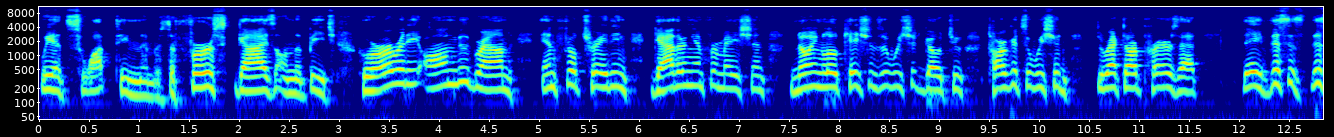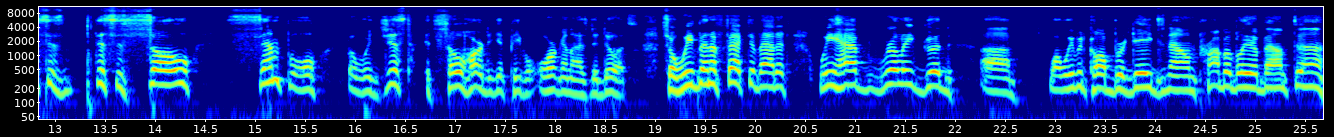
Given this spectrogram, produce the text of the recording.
we had SWAT team members, the first guys on the beach who are already on the ground, infiltrating, gathering information, knowing locations that we should go to, targets that we should direct our prayers at. Dave, this is this is this is so simple, but we just it's so hard to get people organized to do it. So we've been effective at it. We have really good. Uh, what we would call brigades now in probably about uh,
